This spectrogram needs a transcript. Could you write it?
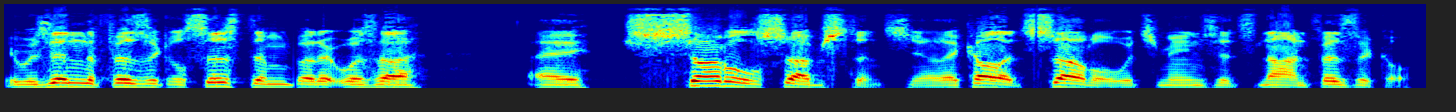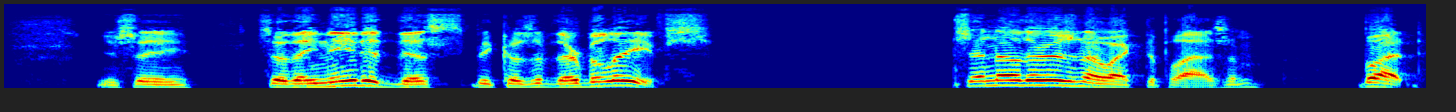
It was in the physical system, but it was a, a subtle substance. You know, they call it subtle, which means it's non-physical. You see, so they needed this because of their beliefs. So no, there is no ectoplasm, but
